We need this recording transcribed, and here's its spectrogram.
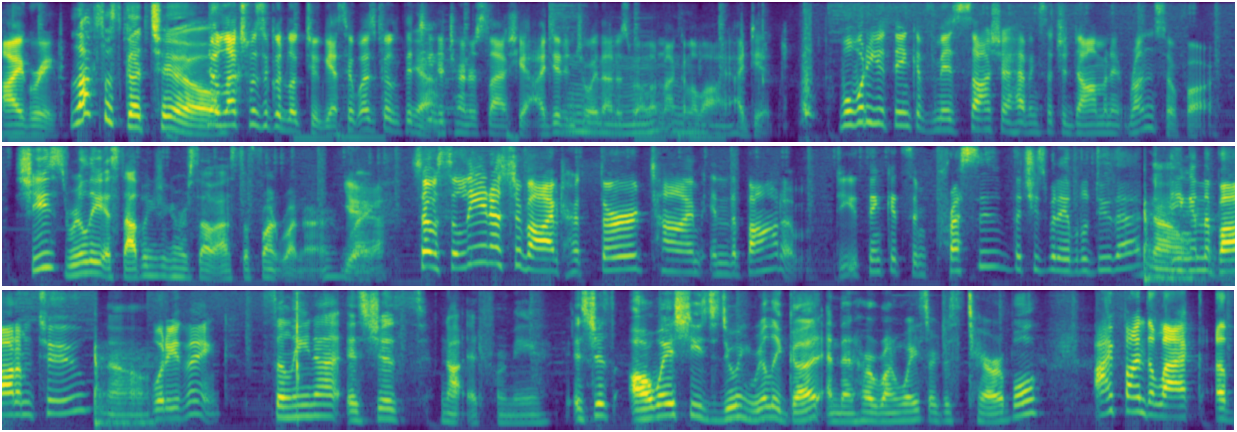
I agree. Luxx was good too. No, Luxx was a good look too. Yes, it was good. The Yeah. Tina Turner slash. Yeah, I did enjoy that as well. I'm not gonna lie, I did. Well, what do you think of Miss Sasha having such a dominant run so far? She's really establishing herself as the front runner. Yeah. right? So Salina survived her third time in the bottom. Do you think it's impressive that she's been able to do that? No. Being in the bottom too? No. What do you think? Salina is just not it for me. It's just always she's doing really good and then her runways are just terrible. I find the lack of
